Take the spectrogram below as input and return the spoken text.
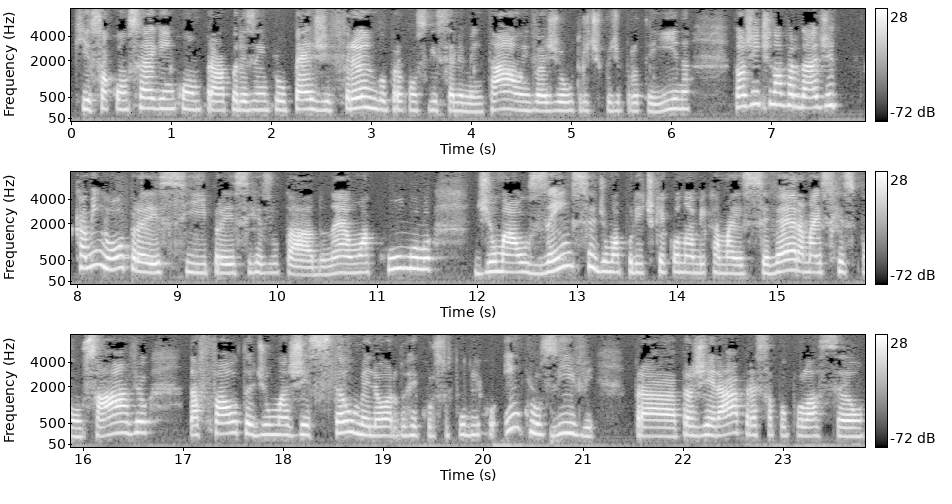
que só conseguem comprar, por exemplo, pés de frango para conseguir se alimentar, ao invés de outro tipo de proteína. Então a gente, na verdade, caminhou para esse, para esse resultado, né? Um acúmulo de uma ausência de uma política econômica mais severa, mais responsável, da falta de uma gestão melhor do recurso público, inclusive para gerar para essa população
